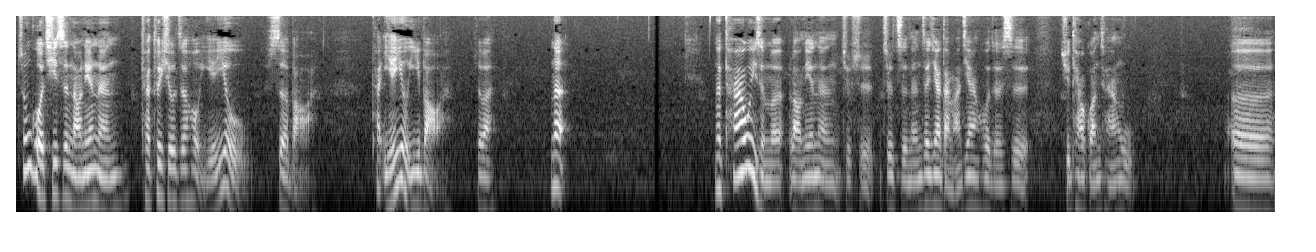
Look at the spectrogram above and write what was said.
中国其实老年人他退休之后也有社保啊，他也有医保啊。是吧？那那他为什么老年人就是就只能在家打麻将，或者是去跳广场舞？呃，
